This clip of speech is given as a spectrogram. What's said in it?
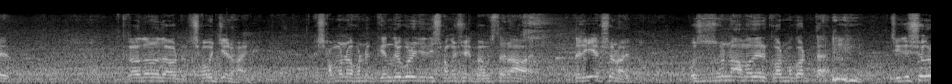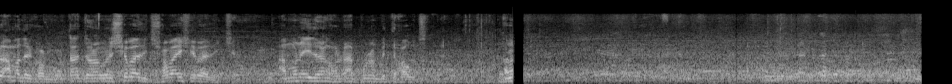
খেলাধুলো দেওয়াটা সহজের হয়নি। সামান্য ঘটনা কেন্দ্র করে যদি সঙ্গে সঙ্গে ব্যবস্থা না হয়, তো রিয়াকশন হয়তো প্রশাসনও আমাদের কর্মকর্তা, চিকিৎসকরা আমাদের কর্মকর্তা, জনগণের সেবা দিচ্ছে, সবাই সেবা দিচ্ছে। এমন এই ধরনের ঘটনার পুনরাবৃত্তি হওয়া উচিত না।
